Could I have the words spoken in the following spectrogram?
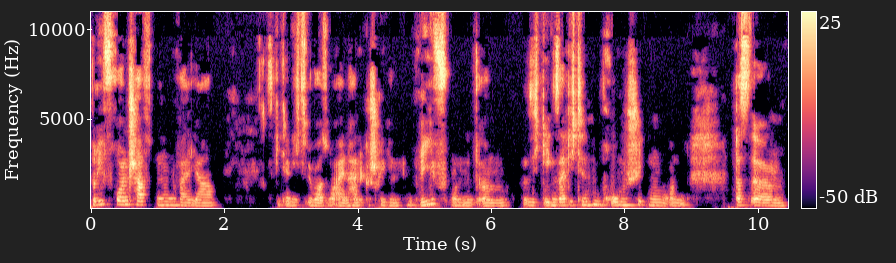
Brieffreundschaften, weil ja es geht ja nichts über so einen handgeschriebenen Brief und ähm, sich gegenseitig Tintenproben schicken und das, ähm,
